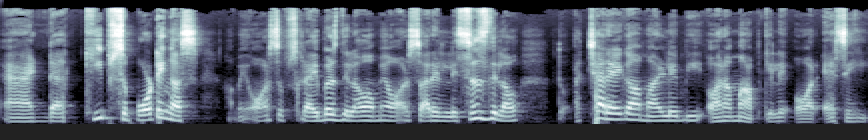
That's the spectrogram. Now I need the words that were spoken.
and keep supporting us हमें और सब्सक्राइबर्स दिलाओ, हमें और सारे लिसन्स दिलाओ। तो अच्छा रहेगा हमारे लिए भी और हम आपके लिए और ऐसे ही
